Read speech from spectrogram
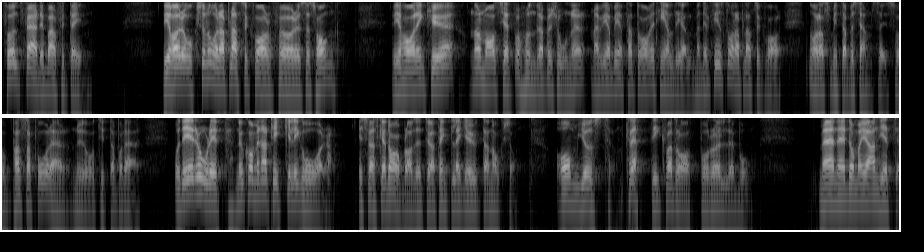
Fullt färdig, bara flytta in. Vi har också några platser kvar för säsong. Vi har en kö normalt sett på 100 personer, men vi har betat av ett hel del. Men det finns några platser kvar, några som inte har bestämt sig. Så passa på det här nu och titta på det här. Och det är roligt, nu kom en artikel igår i Svenska Dagbladet och jag tänkte lägga ut den också. Om just 30 kvadrat på Röllebo. Men eh, de har ju angett eh,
